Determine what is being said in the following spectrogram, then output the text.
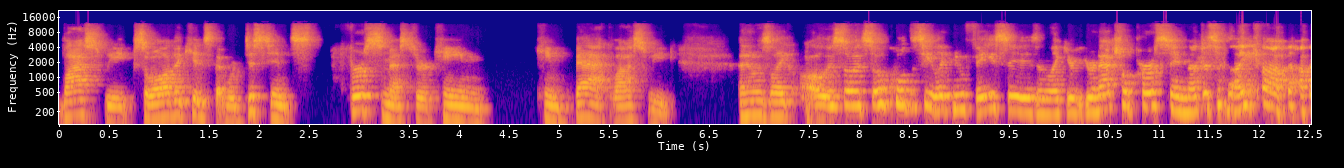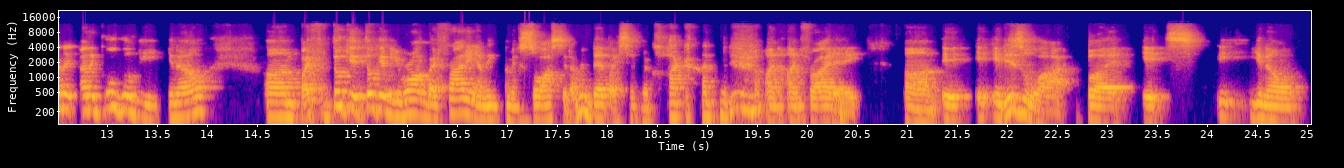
last week. So a lot of the kids that were distanced first semester came came back last week. And it was like, oh, so it's so cool to see like new faces and like you're, you're an actual person, not just an icon on a, on a Google Meet, you know? Um, by, don't get don't get me wrong. By Friday, I'm I'm exhausted. I'm in bed by seven o'clock on on, on Friday. Um, it, it, it is a lot, but it's you know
